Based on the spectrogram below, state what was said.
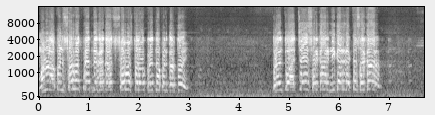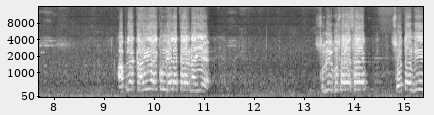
म्हणून आपण सर्वच प्रयत्न करत आहोत सर्व स्तरावर प्रयत्न आपण करतोय. परंतु आजचे हे सरकार निगरगट्ट सरकार आपलं काही ऐकून घ्यायला तयार नाहीये. सुनील भुसारा साहेब स्वतः मी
